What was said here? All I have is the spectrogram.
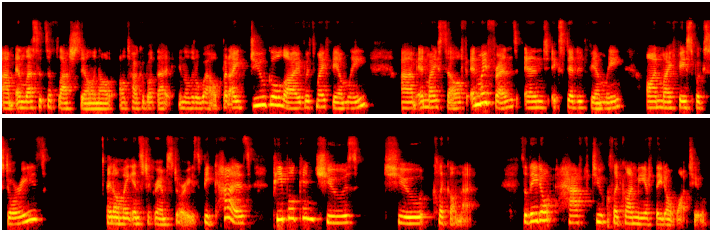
um, unless it's a flash sale, and I'll, I'll talk about that in a little while. But I do go live with my family um, and myself and my friends and extended family on my Facebook stories and on my Instagram stories because people can choose to click on that. So they don't have to click on me if they don't want to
